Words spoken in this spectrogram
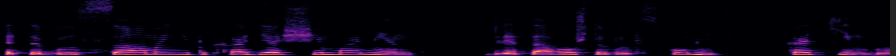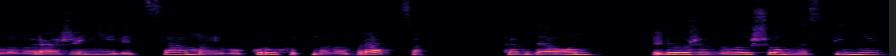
это был самый неподходящий момент, для того, чтобы вспомнить, каким было выражение лица моего крохотного братца, когда он, лежа голышом на спине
